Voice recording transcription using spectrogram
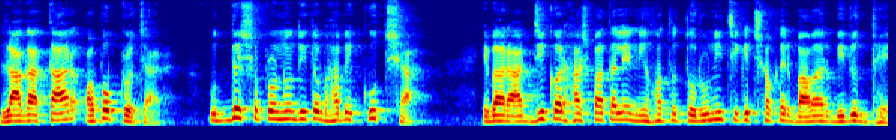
লাগাতার অপপ্রচার উদ্দেশ্য প্রণোদিতভাবে কুৎসা, এবার আরজিকর হাসপাতালে নিহত তরুণী চিকিৎসকের বাবার বিরুদ্ধে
